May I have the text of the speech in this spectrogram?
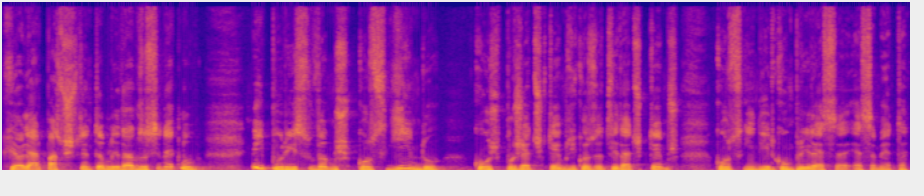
que olhar para a sustentabilidade do Cineclube. E por isso vamos conseguindo, com os projetos que temos e com as atividades que temos, conseguindo ir cumprir essa, essa meta.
